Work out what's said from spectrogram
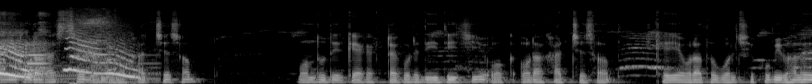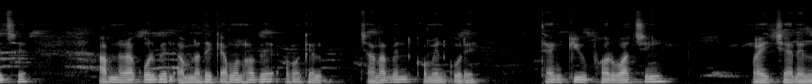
বন্ধুরা আসছে বন্ধুরা খাচ্ছে সব। বন্ধুদেরকে এক একটা করে দিয়ে দিয়েছি। ও, ওরা খাচ্ছে সব। খেয়ে ওরা তো বলছে খুবই ভালো হয়েছে। আপনারা করবেন, আপনাদের কেমন হবে আমাকে জানাবেন কমেন্ট করে। Thank you for watching my channel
